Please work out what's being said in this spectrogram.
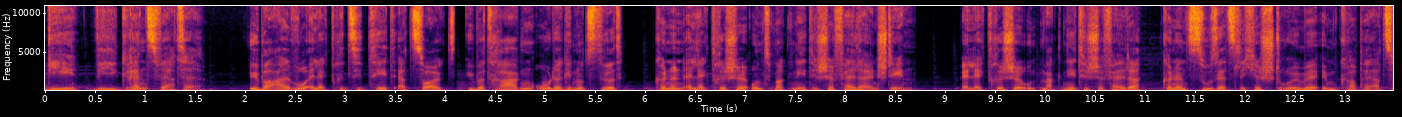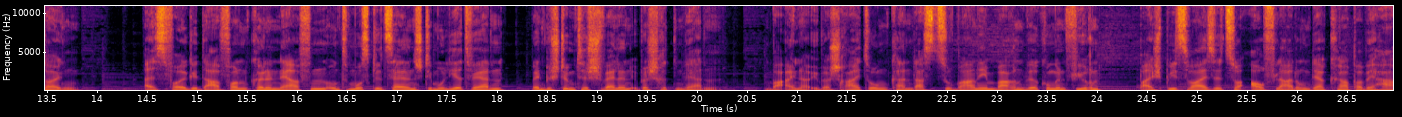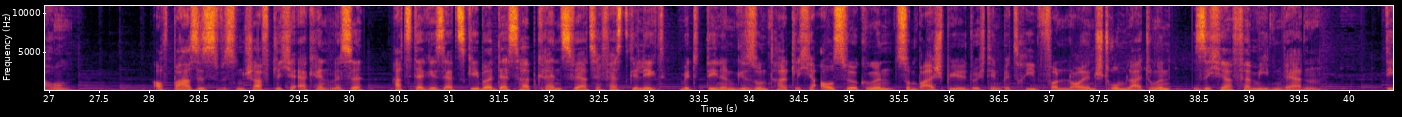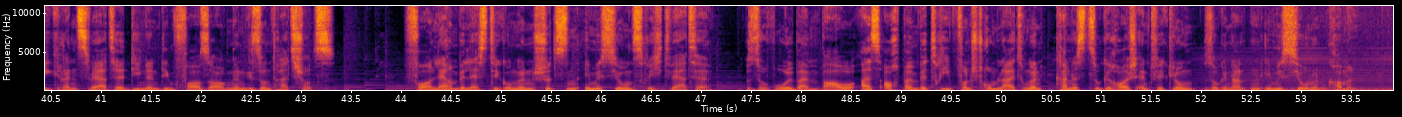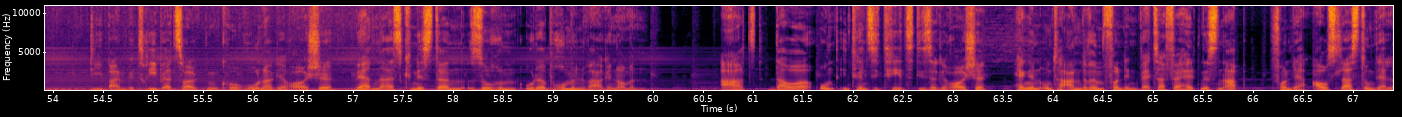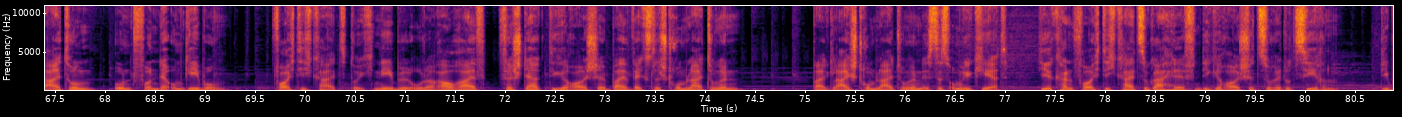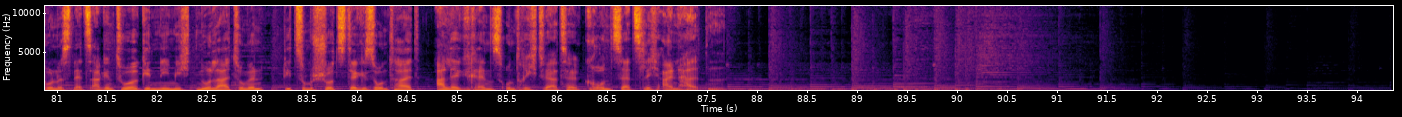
G wie Grenzwerte. Überall, wo Elektrizität erzeugt, übertragen oder genutzt wird, können elektrische und magnetische Felder entstehen. Elektrische und magnetische Felder können zusätzliche Ströme im Körper erzeugen. Als Folge davon können Nerven und Muskelzellen stimuliert werden, wenn bestimmte Schwellen überschritten werden. Bei einer Überschreitung kann das zu wahrnehmbaren Wirkungen führen, beispielsweise zur Aufladung der Körperbehaarung. Auf Basis wissenschaftlicher Erkenntnisse hat der Gesetzgeber deshalb Grenzwerte festgelegt, mit denen gesundheitliche Auswirkungen, zum Beispiel durch den Betrieb von neuen Stromleitungen, sicher vermieden werden. Die Grenzwerte dienen dem vorsorgenden Gesundheitsschutz. Vor Lärmbelästigungen schützen Emissionsrichtwerte. Sowohl beim Bau als auch beim Betrieb von Stromleitungen kann es zu Geräuschentwicklung, sogenannten Emissionen, kommen. Die beim Betrieb erzeugten Corona-Geräusche werden als Knistern, Surren oder Brummen wahrgenommen. Art, Dauer und Intensität dieser Geräusche hängen unter anderem von den Wetterverhältnissen ab, von der Auslastung der Leitung und von der Umgebung. Feuchtigkeit durch Nebel oder Raureif verstärkt die Geräusche bei Wechselstromleitungen. Bei Gleichstromleitungen ist es umgekehrt. Hier kann Feuchtigkeit sogar helfen, die Geräusche zu reduzieren. Die Bundesnetzagentur genehmigt nur Leitungen, die zum Schutz der Gesundheit alle Grenz- und Richtwerte grundsätzlich einhalten.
